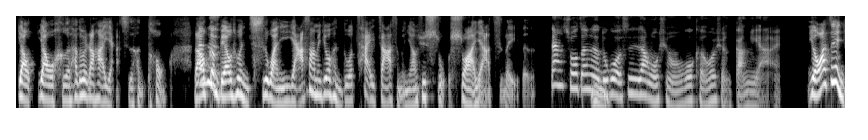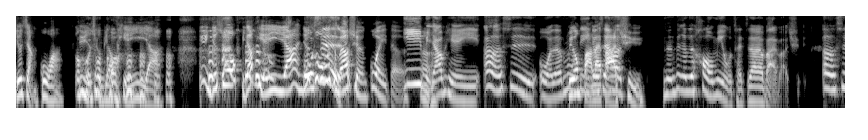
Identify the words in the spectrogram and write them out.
咬咬合他都会让他牙齿很痛。然后更不要说你吃完你牙上面就有很多菜渣什么，你要去刷刷牙之类的。但说真的，如果是让我选，我可能会选钢牙。哎。有啊，之前你就讲过啊，因为你说比较便宜啊，因为你就说比较便宜啊，你就说为什么要选贵的？一比较便宜，二是我的目的就是要去，那这个是后面我才知道要拔来拔去。二是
